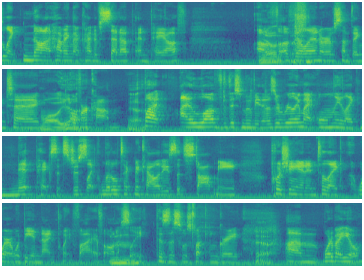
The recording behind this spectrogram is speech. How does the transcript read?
like not having that kind of setup and payoff of know- a villain or of something to Well, yeah. overcome. Yeah. But I loved this movie. Those are really my only like nitpicks. It's just like little technicalities that stop me pushing it into like where it would be a 9.5 honestly because this was fucking great Mm-hmm. Yeah. um what about you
